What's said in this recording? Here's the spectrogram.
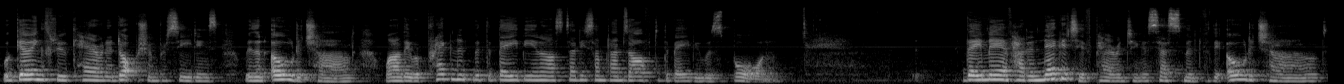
were going through care and adoption proceedings with an older child while they were pregnant with the baby in our study, sometimes after the baby was born. They may have had a negative parenting assessment for the older child,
